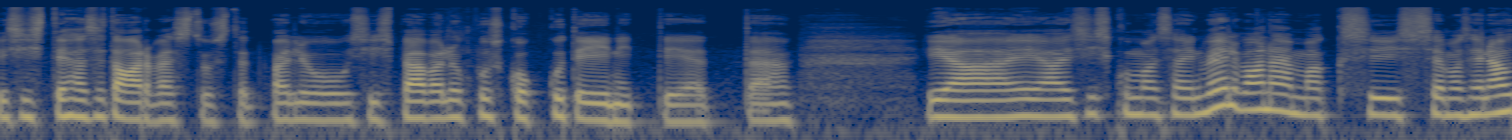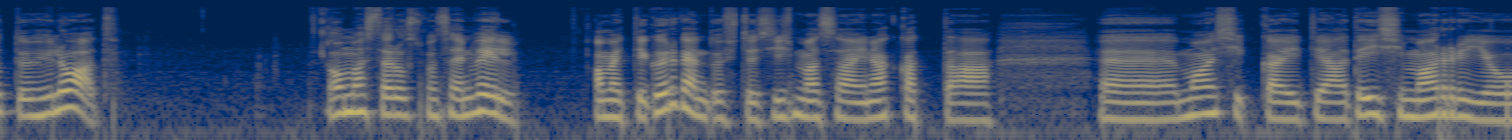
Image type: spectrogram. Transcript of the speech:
ja siis teha seda arvestust, et palju siis päeva lõpus kokku teeniti, et äh, ja, ja siis, kui ma sain veel vanemaks, siis ma sain autojuhiload. omast arust ma sain veel ametikõrgendust ja siis ma sain hakata äh, maasikaid ja teisi marju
